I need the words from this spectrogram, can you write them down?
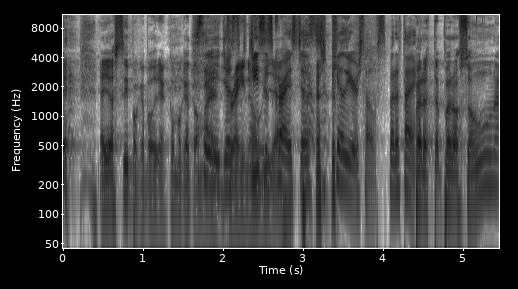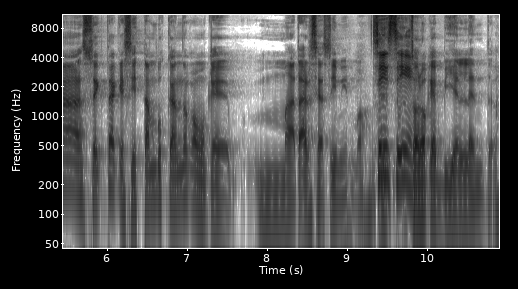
ellos sí, porque podrían como que tomar Sí, el just, Drano Jesus. Christ, just kill yourselves. Pero está bien. Pero, está- pero son una secta que sí están buscando como que matarse a sí mismos. Sí, Es- sí. Solo que es bien lento.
